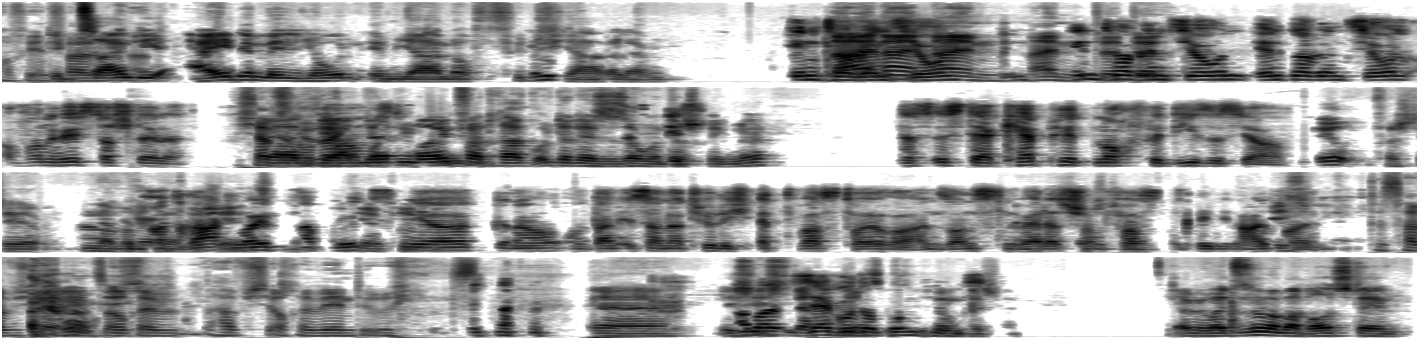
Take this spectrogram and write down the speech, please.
Auf jeden Dem Fall. zahlen die eine Million im Jahr noch fünf Jahre lang. Intervention, nein, nein, nein, Intervention, Intervention von höchster Stelle. Ich habe ja, gesagt. der hat einen neuen Vertrag unter der Saison unterschrieben, ne? Das ist der Cap-Hit noch für dieses Jahr. Jo, verstehe. Der Vertrag läuft ab nächsten Jahr, genau. Und dann ist er natürlich etwas teurer. Ansonsten wäre das schon fast ein Kriminalfall. Ich, das habe ich übrigens auch, hab ich auch erwähnt, übrigens. äh, ich, Aber ich sehr guter Punkt, Jungs. Ja, wir wollten es nur mal rausstellen.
